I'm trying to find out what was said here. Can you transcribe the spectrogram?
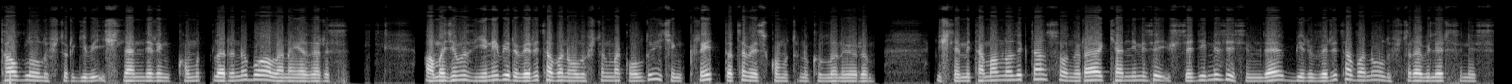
tablo oluştur gibi işlemlerin komutlarını bu alana yazarız. Amacımız yeni bir veri tabanı oluşturmak olduğu için create database komutunu kullanıyorum. İşlemi tamamladıktan sonra kendinize istediğiniz isimde bir veri tabanı oluşturabilirsiniz.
